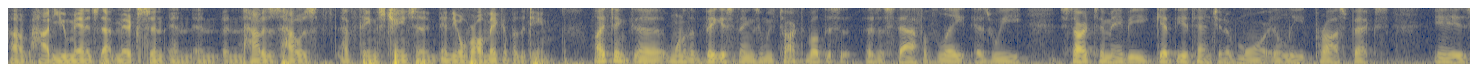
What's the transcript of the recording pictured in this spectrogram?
uh, how do you manage that mix, and, and, and, and how does how is have things changed in, in the overall makeup of the team? I think uh, one of the biggest things, and we've talked about this as a staff of late, as we start to maybe get the attention of more elite prospects, is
